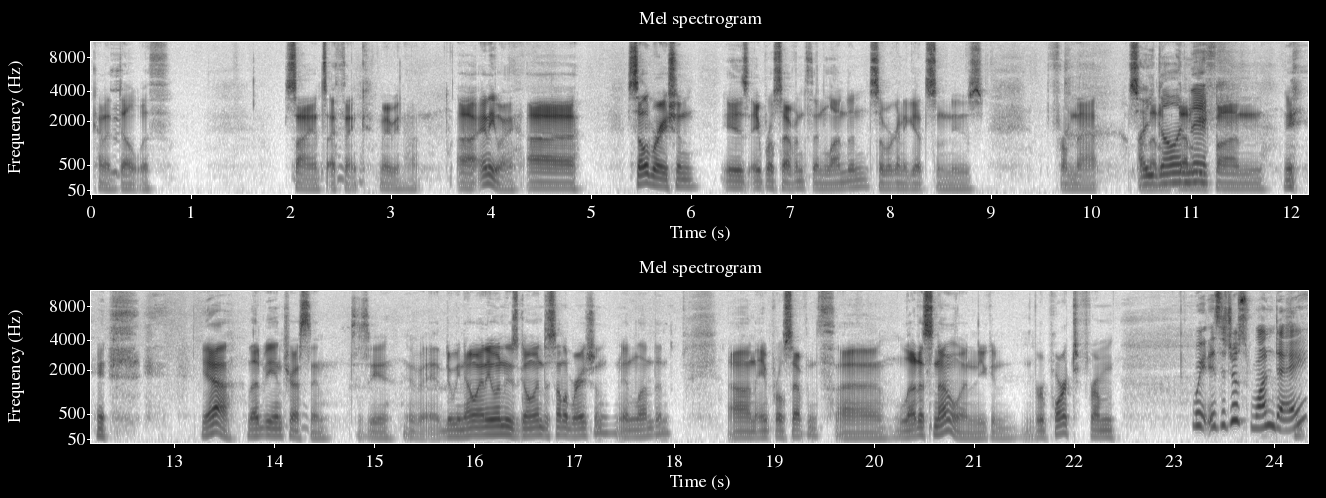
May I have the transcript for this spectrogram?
kind of dealt with science. I think maybe not. Uh, anyway, uh, celebration is April seventh in London, so we're gonna get some news from that. So Are you that'll- going, that'll Be fun. yeah, that'd be interesting to see. If, do we know anyone who's going to celebration in London on April seventh? Uh, let us know, and you can report from Wait, is it just one day?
